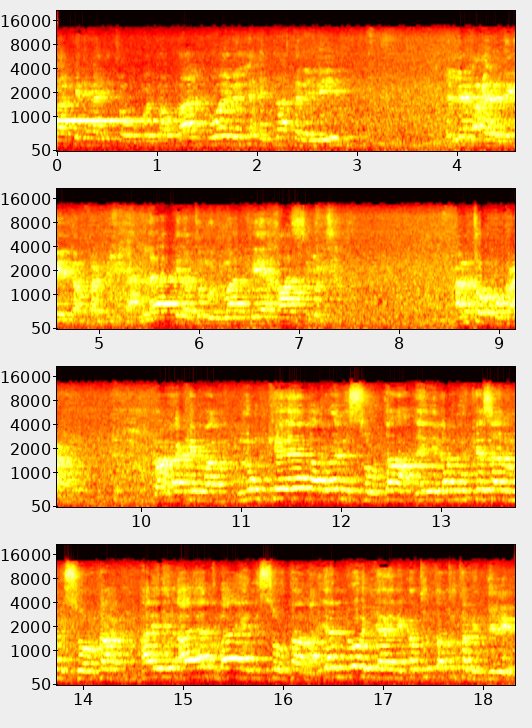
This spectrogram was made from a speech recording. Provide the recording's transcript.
لكن هذه توقف قال هو بالله تحت اليمين اللي تعالى دقيقة تنفردك لكن تمد مال فيه خاص بس أنت فكر بركب نمك برا السلطة. إيه لم نمك سالم السلطة. هاي آيات باهي السلطة ما يلو يعني كتوتا توتا بالدليل.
